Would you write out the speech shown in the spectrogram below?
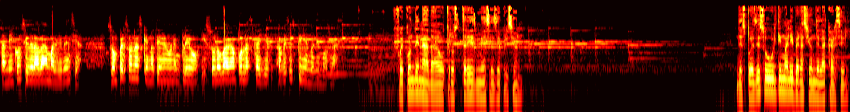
También considerada malvivencia. Son personas que no tienen un empleo y solo vagan por las calles, a veces pidiendo limosnas. Fue condenada a otros tres meses de prisión. Después de su última liberación de la cárcel,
